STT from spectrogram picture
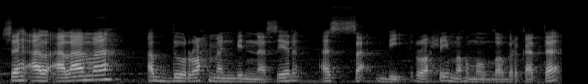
Syekh Al-Alamah Abdurrahman bin Nasir As-Sa'di rahimahumullah berkata,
